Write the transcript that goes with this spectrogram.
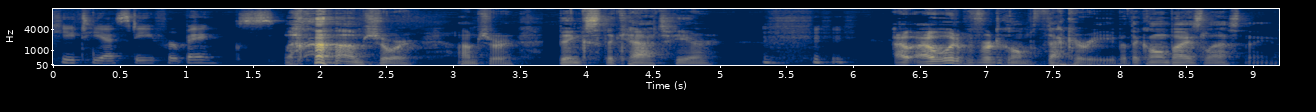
PTSD for Binks i'm sure. I'm sure. Binks the cat here. I, I would have preferred to call him thackeray but they call him by his last name.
